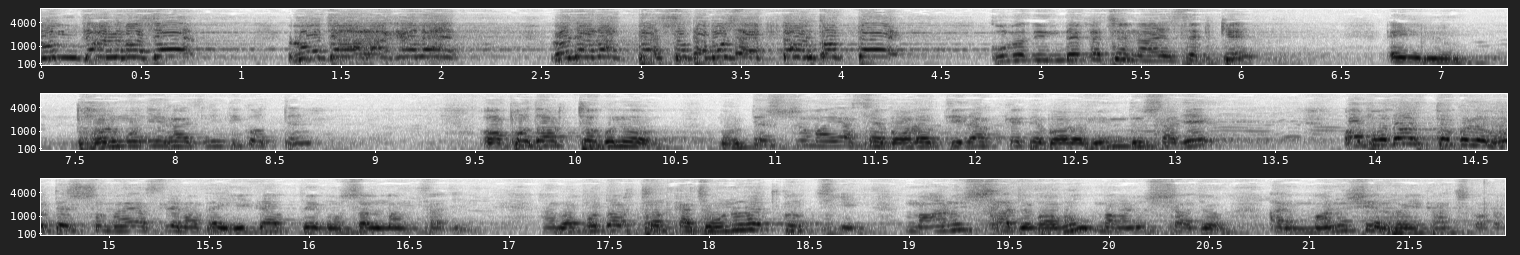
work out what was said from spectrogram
রমজান মাসে রোজা রাখে রোজা রাখতে সাথে বসে ইফতার করতে। কোনোদিন দেখেছেন আইএসএফকে এই ধর্ম নিয়ে রাজনীতি করতে? অপদার্থগুলো ভোটের সময় আসে বড় তিলক কেটে, বড় হিন্দু সাজে। অপদার্থগুলো ভোটের সময় আসলে মাথায় হিজাব দিয়ে মুসলমান সাজে। আমি অপদার্থের কাছে অনুরোধ করছি, মানুষ সাজো বাবু, মানুষ সাজো, আর মানুষের হয়ে কাজ করো।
